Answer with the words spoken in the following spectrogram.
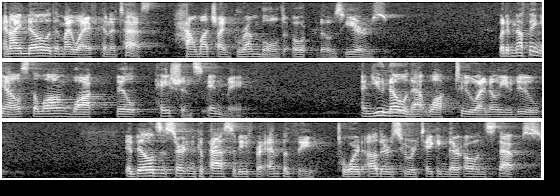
And I know that my wife can attest how much I grumbled over those years. But if nothing else, the long walk built patience in me. And you know that walk too, I know you do. It builds a certain capacity for empathy toward others who are taking their own steps,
